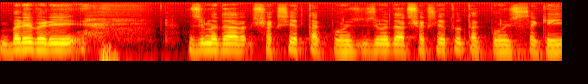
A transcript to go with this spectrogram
बड़े बड़े ज़िम्मेदार शख्सियत तक पहुँच, ज़िम्मेदार शख्सियतों तक पहुँच सके,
